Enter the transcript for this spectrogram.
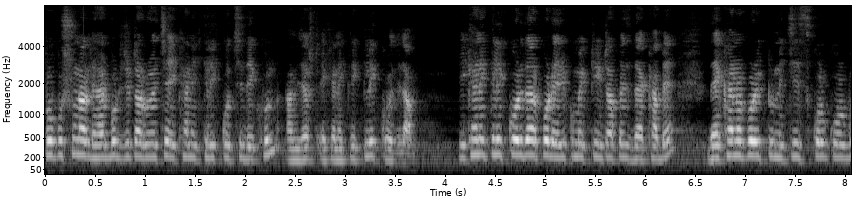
প্রফেশনাল ড্যাশবোর্ড যেটা রয়েছে, এখানে ক্লিক করছি দেখুন। আমি জাস্ট এখানে ক্লিক করে দিলাম। এখানে ক্লিক করে দেওয়ার পর এরকম একটি ইন্টারফেস দেখাবে। দেখানোর পর একটু নিচে স্ক্রল করব।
